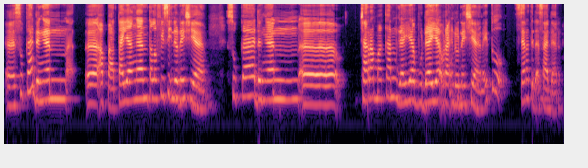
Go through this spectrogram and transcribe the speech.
Eh, suka dengan eh, apa tayangan televisi Indonesia suka dengan eh, cara makan gaya budaya orang Indonesia. Nah, itu secara tidak sadar.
